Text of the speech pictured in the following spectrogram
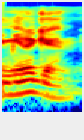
we meet again.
